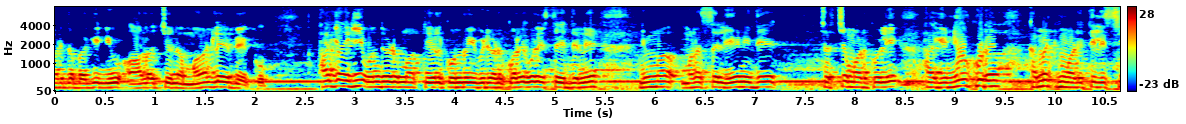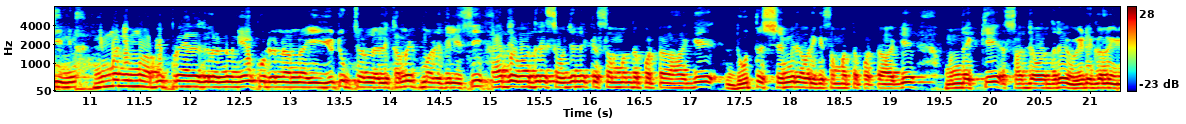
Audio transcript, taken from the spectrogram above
ಮಾಡಿದ ಬಗ್ಗೆ ನೀವು ಆಲೋಚನೆ ಮಾಡಲೇಬೇಕು. ಹಾಗಾಗಿ ಒಂದೆರಡು ಮಾತು ಹೇಳ್ಕೊಂಡು ಈ ವಿಡಿಯೋನ ಕೊನೆಗೊಳಿಸ್ತಾ ಇದ್ದೇನೆ. ನಿಮ್ಮ ಮನಸ್ಸಲ್ಲಿ ಏನಿದೆ ಚರ್ಚೆ ಮಾಡ್ಕೊಳ್ಳಿ. ಹಾಗೆ ನೀವು ಕೂಡ ಕಮೆಂಟ್ ಮಾಡಿ ತಿಳಿಸಿ. ನಿಮ್ಮ ನಿಮ್ಮ ಅಭಿಪ್ರಾಯಗಳನ್ನು ನೀವು ಕೂಡ ನನ್ನ ಈ ಯೂಟ್ಯೂಬ್ ಚಾನಲಲ್ಲಿ ಕಮೆಂಟ್ ಮಾಡಿ ತಿಳಿಸಿ. ಸಾಧ್ಯವಾದರೆ ಸೌಜನ್ಯಕ್ಕೆ ಸಂಬಂಧಪಟ್ಟ ಹಾಗೆ ದೂತ ಶಮೀರ್ ಅವರಿಗೆ ಸಂಬಂಧಪಟ್ಟ ಹಾಗೆ ಮುಂದಕ್ಕೆ ಸಾಧ್ಯವಾದರೆ ವಿಡಿಯೋಗಳು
